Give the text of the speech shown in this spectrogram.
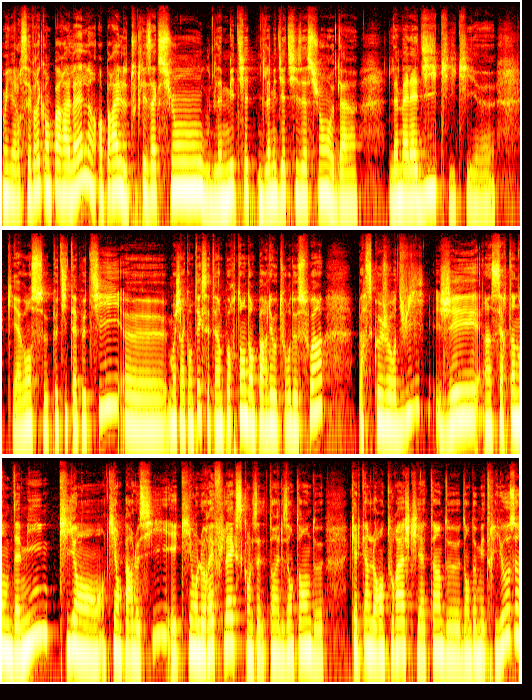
Oui, alors c'est vrai qu'en parallèle, en parallèle de toutes les actions ou de la, médiatisation euh, de la, la maladie euh, qui, avance petit à petit, euh, moi j'ai raconté que c'était important d'en parler autour de soi parce qu'aujourd'hui j'ai un certain nombre d'amis qui en, qui en parlent aussi et qui ont le réflexe quand elles, entendent quelqu'un de leur entourage qui est atteint d'endométriose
